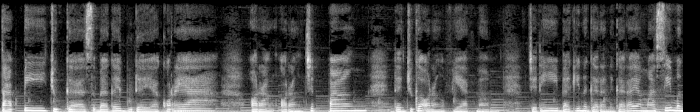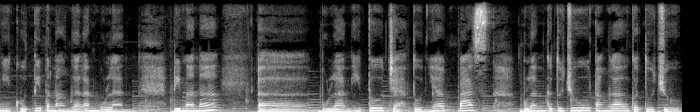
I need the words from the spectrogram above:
tapi juga sebagai budaya Korea, orang-orang Jepang, dan juga orang Vietnam. Jadi bagi negara-negara yang masih mengikuti penanggalan bulan, di mana uh, bulan itu jatuhnya pas bulan ketujuh tanggal ketujuh.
